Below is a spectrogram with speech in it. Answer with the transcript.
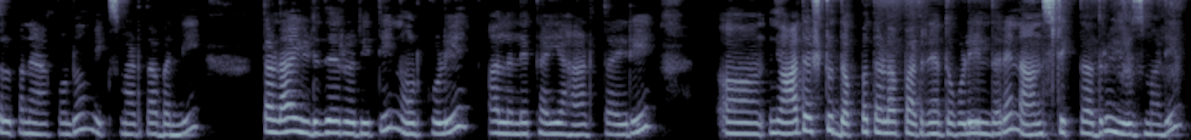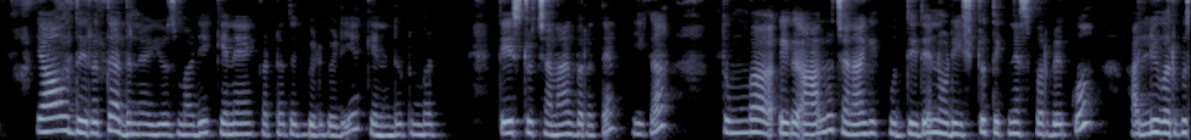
ಸ್ವಲ್ಪನೇ ಹಾಕ್ಕೊಂಡು ಮಿಕ್ಸ್ ಮಾಡ್ತಾ ಬನ್ನಿ. ತಳ ಹಿಡ್ದಿರೋ ರೀತಿ ನೋಡ್ಕೊಳ್ಳಿ, ಅಲ್ಲಲ್ಲೇ ಕೈ ಇರಿ. ಆದಷ್ಟು ದಪ್ಪ ತಳ ಪಾತ್ರೆನ ತೊಗೊಳ್ಳಿ ಇಲ್ದರೆ ನಾನ್ ಸ್ಟಿಕ್ದಾದರೂ ಯೂಸ್ ಮಾಡಿ. ಯಾವುದಿರುತ್ತೆ ಅದನ್ನು ಯೂಸ್ ಮಾಡಿ. ಕೆನೆ ಕಟ್ಟೋದಕ್ಕೆ ಬಿಡಬೇಡಿ. ಕೆನೆದು ತುಂಬ ಟೇಸ್ಟು ಚೆನ್ನಾಗಿ ಬರುತ್ತೆ. ಈಗ ತುಂಬ, ಈಗ ಹಾಲು ಚೆನ್ನಾಗಿ ಕುದ್ದಿದೆ. ನೋಡಿ ಇಷ್ಟು ತಿಕ್ನೆಸ್ ಬರಬೇಕು. ಅಲ್ಲಿವರೆಗೂ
